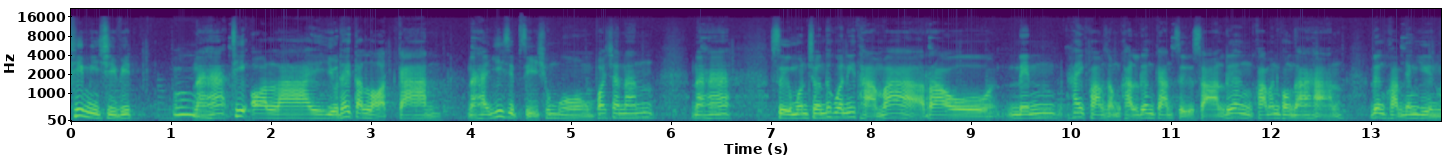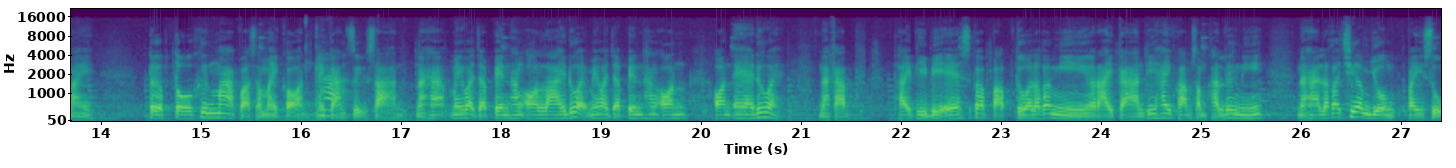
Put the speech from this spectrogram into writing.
ที่มีชีวิตอืมนะฮะที่ออนไลน์อยู่ได้ตลอดการนะฮะ 24 ชั่วโมง เพราะฉะนั้นนะฮะสื่อมวลชนทุกวันนี้ถามว่าเราเน้นให้ความสำคัญเรื่องการสื่อสารเรื่องความมั่นคงทางอาหาร เรื่องความยั่งยืนไหมเติบโตขึ้นมากกว่าสมัยก่อนในการสื่อสารนะฮะไม่ว่าจะเป็นทางออนไลน์ด้วย ไม่ว่าจะเป็นทาง on on air ด้วยนะครับ ไทย PBS ก็ปรับตัวแล้วก็มีรายการที่ให้ความสำคัญเรื่องนี้นะฮะแล้วก็เชื่อมโยงไปสู่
